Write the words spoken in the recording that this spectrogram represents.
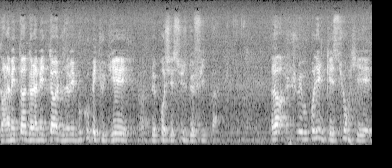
Dans la méthode de la méthode, vous avez beaucoup étudié le processus de feedback. Alors, je vais vous poser une question qui est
